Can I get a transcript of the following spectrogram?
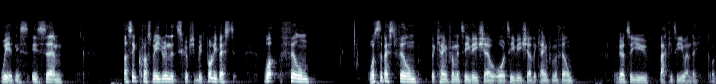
weirdness is um, I said cross media in the description, but it's probably best. What film? What's the best film that came from a TV show or a TV show that came from a film? We'll go to you. Back it to you, Andy. Go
